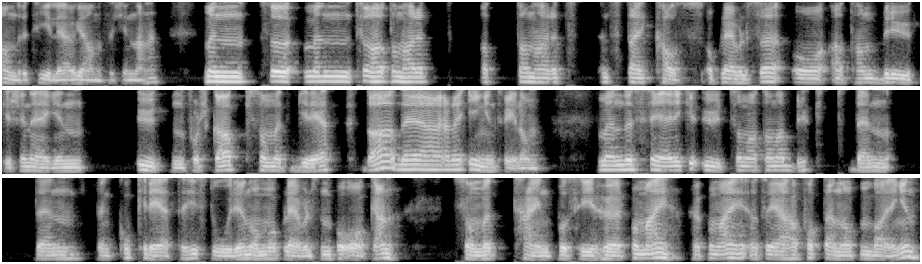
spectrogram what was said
andre tidlige haugianerforkynnerne. Men, men så at han har, et, han har et, en sterk kallsopplevelse, og at han bruker sin egen utenforskap som et grep da, det er det ingen tvil om. Men det ser ikke ut som at han har brukt den, den, den konkrete historien om opplevelsen på åkeren som et tegn på å si 'hør på meg', hør på meg. Altså, jeg har fått denne åpenbaringen.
